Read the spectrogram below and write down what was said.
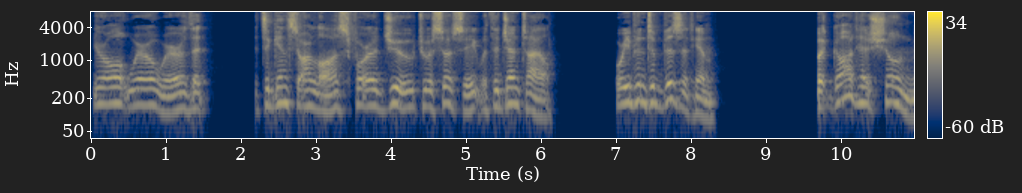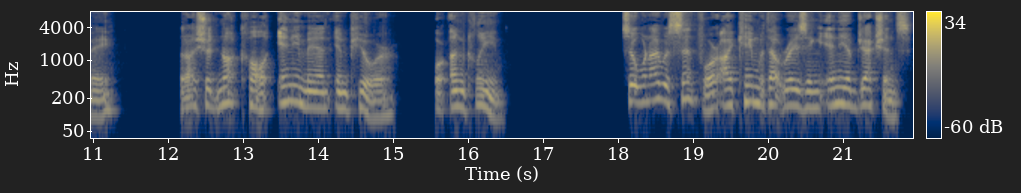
You're all well aware that it's against our laws for a Jew to associate with the Gentile or even to visit him. But God has shown me that I should not call any man impure or unclean. So when I was sent for, I came without raising any objections.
